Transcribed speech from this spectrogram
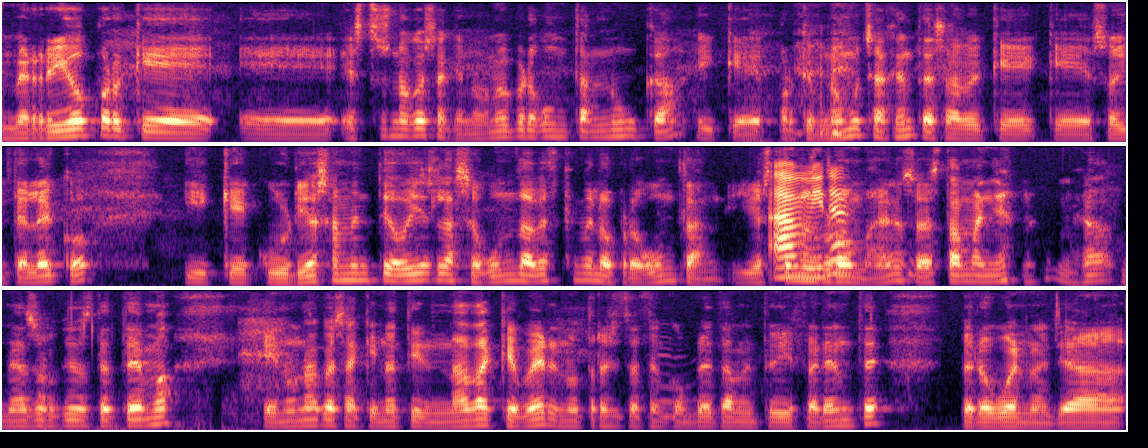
me río porque eh, esto es una cosa que no me preguntan nunca y que, porque no mucha gente sabe que soy teleco y que curiosamente hoy es la segunda vez que me lo preguntan. Y esto ah, no es broma, ¿eh? O sea, esta mañana me ha, surgido este tema en una cosa que no tiene nada que ver, en otra situación completamente diferente, pero bueno, ya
